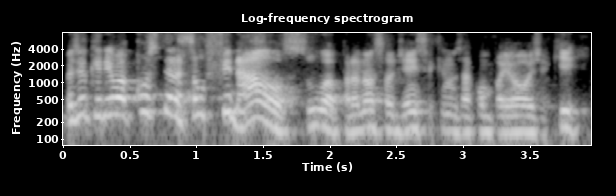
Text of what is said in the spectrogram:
Mas eu queria uma consideração final sua para a nossa audiência que nos acompanhou hoje aqui.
